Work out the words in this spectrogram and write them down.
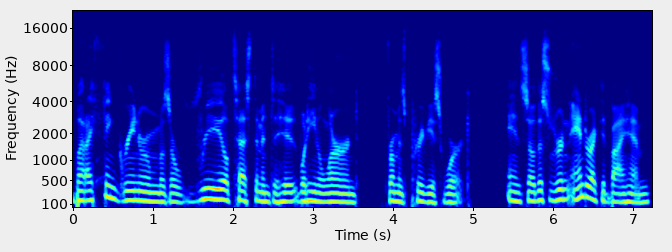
but I think Green Room was a real testament to his what he learned from his previous work. And so this was written and directed by him.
